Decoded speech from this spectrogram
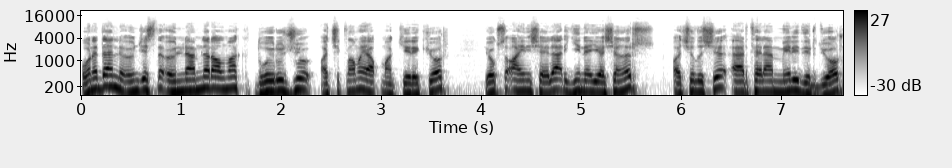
O nedenle öncesinde önlemler almak, doyurucu açıklama yapmak gerekiyor. Yoksa aynı şeyler yine yaşanır. Açılışı ertelenmelidir diyor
